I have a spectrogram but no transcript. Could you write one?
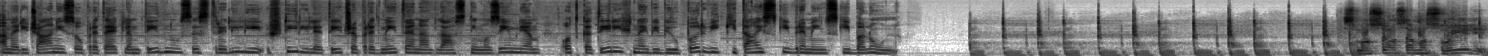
Američani so v preteklem tednu sestrelili štiri leteče predmete nad lastnim ozemljem, od katerih naj bi bil prvi kitajski vremenski balon. Smo se osamosvojili,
